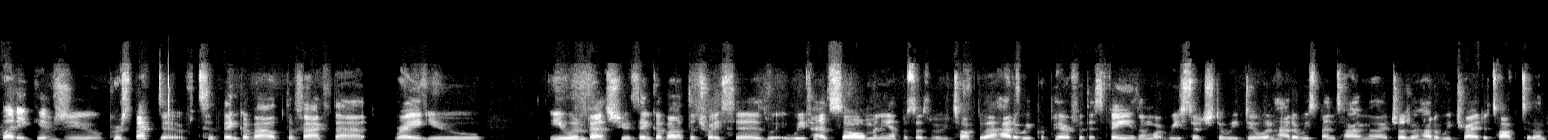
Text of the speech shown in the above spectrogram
but it gives you perspective to think about the fact that right you you invest you think about the choices. We've had so many episodes where we talked about how do we prepare for this phase and what research do we do and how do we spend time with our children? How do we try to talk to them?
